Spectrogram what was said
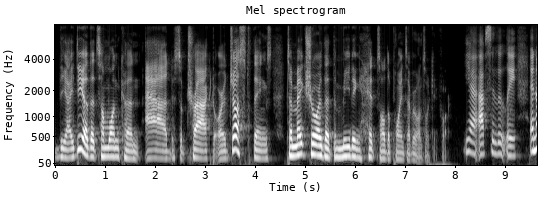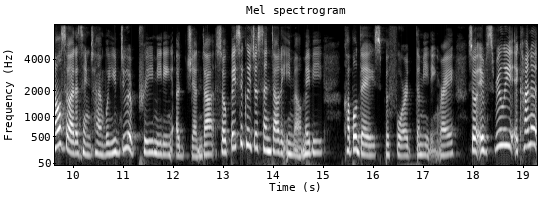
the idea that someone can add, subtract, or adjust things to make sure that the meeting hits all the points everyone's looking for. Yeah, absolutely. And also at the same time, when you do a pre meeting agenda, so basically just send out an email, maybe couple days before the meeting, right? So it's really it kind of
